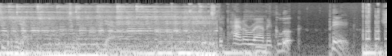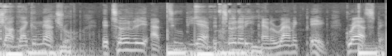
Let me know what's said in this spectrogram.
2 p.m. 2 p.m. It's the panoramic look. Pig. Shot like a natural. Eternity at 2 p.m. Eternity panoramic pig. Grasping.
